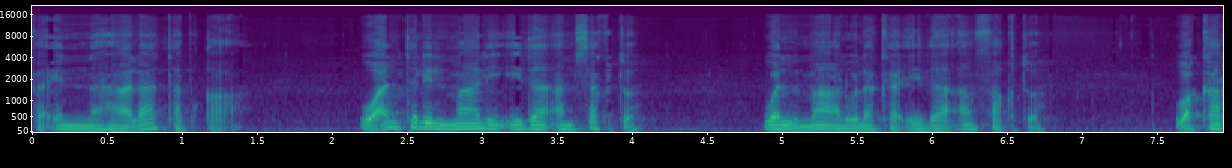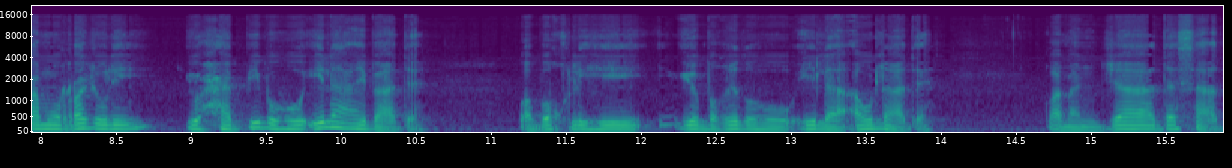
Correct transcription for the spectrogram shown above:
فإنها لا تبقى وأنت للمال إذا أمسكته. والمال لك إذا أنفقته. وكرم الرجل يحببه إلى عباده وبخله يبغضه إلى أولاده. ومن جاد ساد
